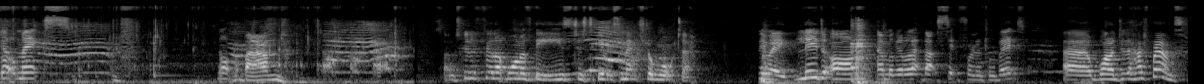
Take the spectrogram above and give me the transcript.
little mix. Not the band. So I'm just gonna fill up one of these just to give it some extra water. Anyway, lid on, and we're gonna let that sit for a little bit uh, while I do the hash browns.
